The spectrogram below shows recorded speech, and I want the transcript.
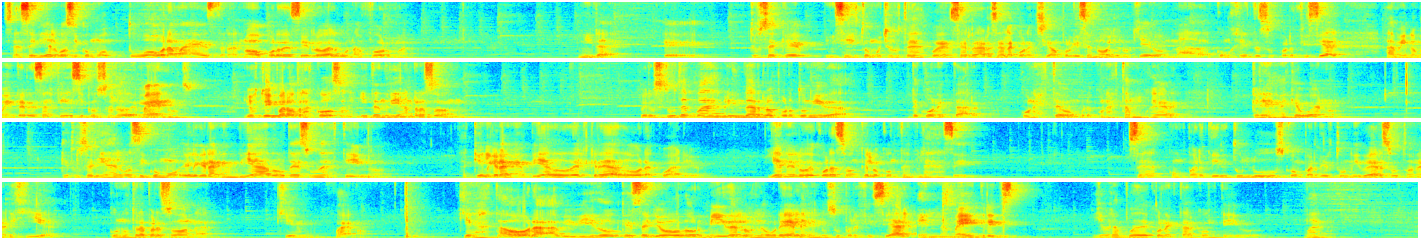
O sea, sería algo así como tu obra maestra, ¿no? Por decirlo de alguna forma. Mira, eh, yo sé que, insisto, muchos de ustedes pueden cerrarse a la conexión porque dicen, no, yo no quiero nada con gente superficial, a mí no me interesa el físico, solo de menos, yo estoy para otras cosas y tendrían razón. Pero si tú te puedes brindar la oportunidad de conectar con este hombre, con esta mujer, créeme que bueno, que tú serías algo así como el gran enviado de su destino, aquel gran enviado del Creador, Acuario y anhelo de corazón que lo contemples así. O sea, compartir tu luz, compartir tu universo, tu energía con otra persona quien, bueno, quien hasta ahora ha vivido, qué sé yo, dormida en los laureles, en lo superficial, en la Matrix, y ahora puede conectar contigo. Bueno,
